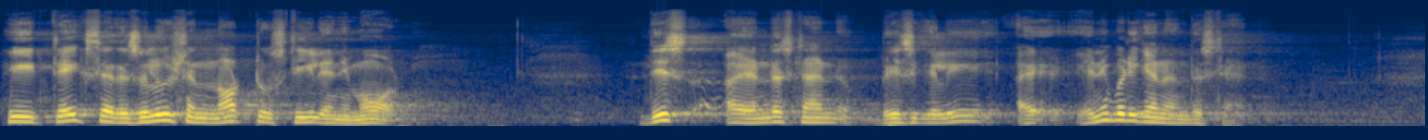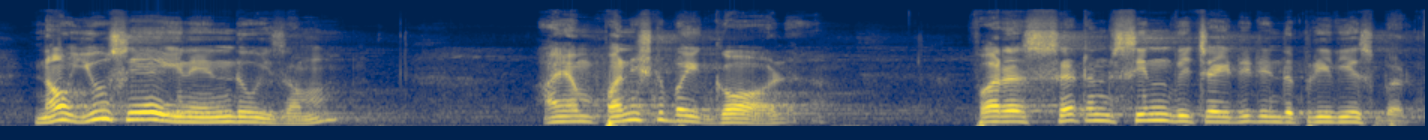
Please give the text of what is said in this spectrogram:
he takes a resolution not to steal anymore. This I understand basically, I, anybody can understand. Now you say in Hinduism, I am punished by God for a certain sin which I did in the previous birth.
